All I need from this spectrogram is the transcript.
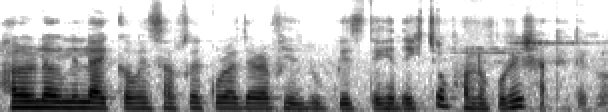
ভালো লাগলে লাইক কমেন্ট সাবস্ক্রাইব করা যারা ফেসবুক পেজ থেকে দেখছ ফলো করে সাথে থেকো।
